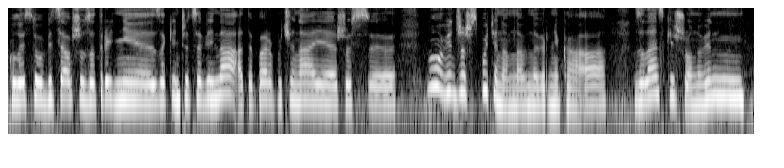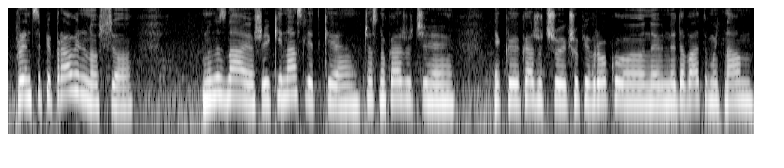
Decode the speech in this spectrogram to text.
колись то обіцяв, що за три дні закінчиться війна, а тепер починає щось. е, Ну, він же ж з Путіним нав- наверняка. А Зеленський що? Ну він, в принципі, правильно все. Ну не знаю, що які наслідки, чесно кажучи, як кажуть, що якщо півроку не, не даватимуть нам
